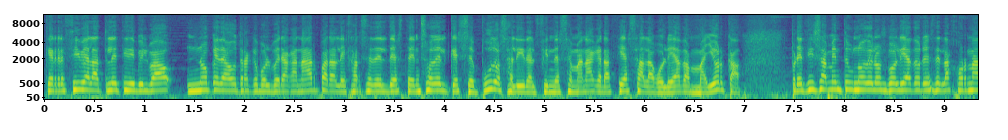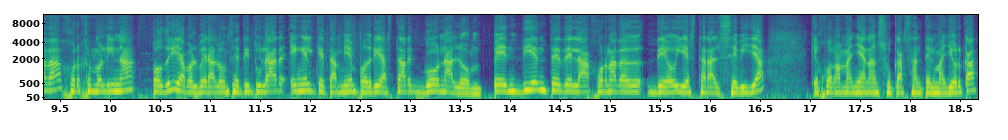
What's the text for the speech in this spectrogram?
que recibe al Atleti de Bilbao, no queda otra que volver a ganar para alejarse del descenso del que se pudo salir el fin de semana gracias a la goleada en Mallorca. Precisamente uno de los goleadores de la jornada, Jorge Molina, podría volver al once titular en el que también podría estar Gonalón. Pendiente de la jornada de hoy estará el Sevilla, que juega mañana en su casa ante el Mallorca.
